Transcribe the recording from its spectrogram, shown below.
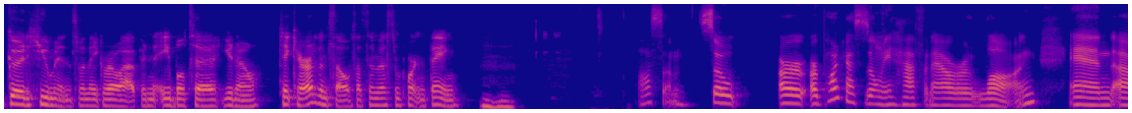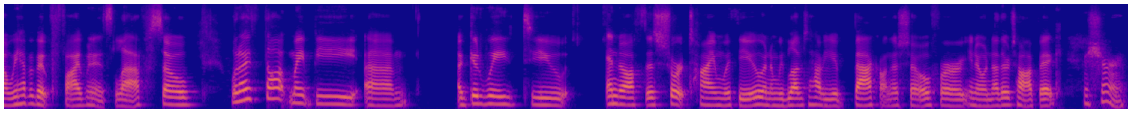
good humans when they grow up and able to you know take care of themselves. That's the most important thing. Mm-hmm. awesome. So our, our podcast is only half an hour long and uh, we have about five minutes left. So, what I thought might be um, a good way to end off this short time with you, and we'd love to have you back on the show for you know another topic. For sure.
